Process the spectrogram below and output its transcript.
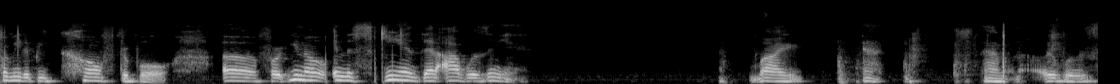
for me to be comfortable, uh, for you know, in the skin that I was in. Like, I don't know. It was,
